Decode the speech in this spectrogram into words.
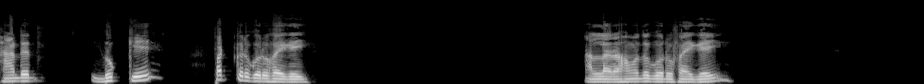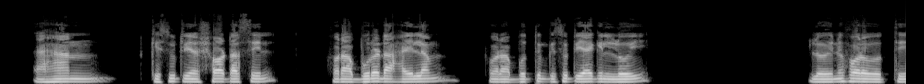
হাঁটে ঢুকে পট করে গরু হয়ে গেই আল্লাহ রহমতে গরু পাই গেই এখন কিছু টিয়া শর্ট আছিল পর আব্বুরে ডাহাইলাম পর আব্বুর তো কিছু টিয়া কিন লই লইনে পরবর্তী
